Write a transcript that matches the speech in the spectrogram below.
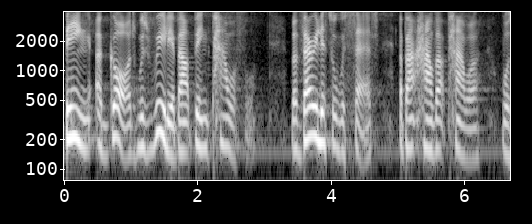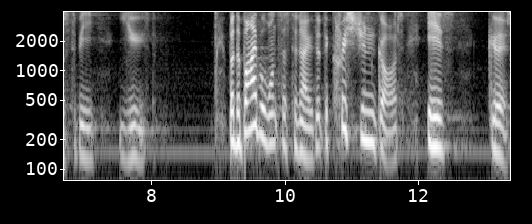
being a god was really about being powerful, but very little was said about how that power was to be used. But the Bible wants us to know that the Christian God is good.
